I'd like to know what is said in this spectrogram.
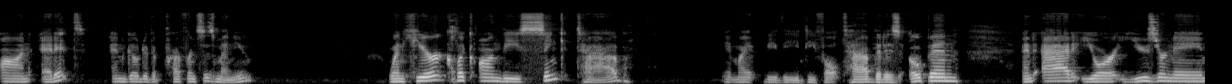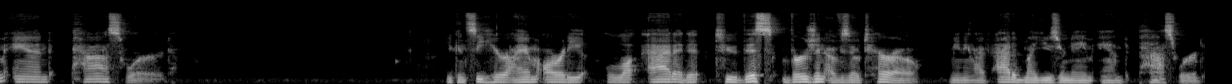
on Edit and go to the Preferences menu. When here, click on the Sync tab. It might be the default tab that is open and add your username and password. You can see here I am already added it to this version of Zotero, meaning I've added my username and password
